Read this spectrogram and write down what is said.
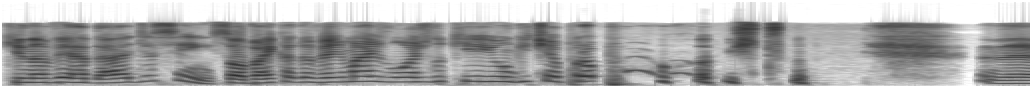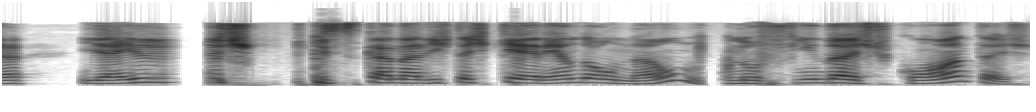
que, na verdade, assim, só vai cada vez mais longe do que Jung tinha proposto. né? E aí os psicanalistas, querendo ou não, no fim das contas,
